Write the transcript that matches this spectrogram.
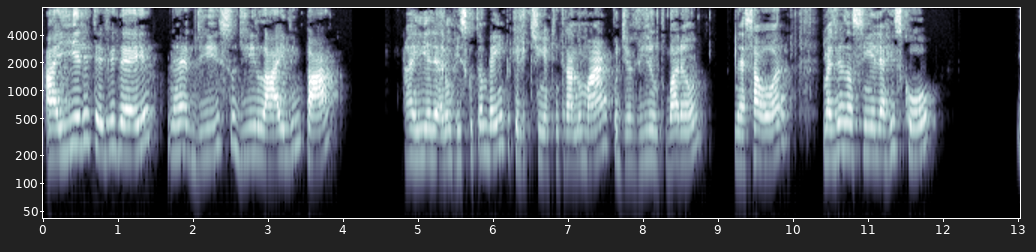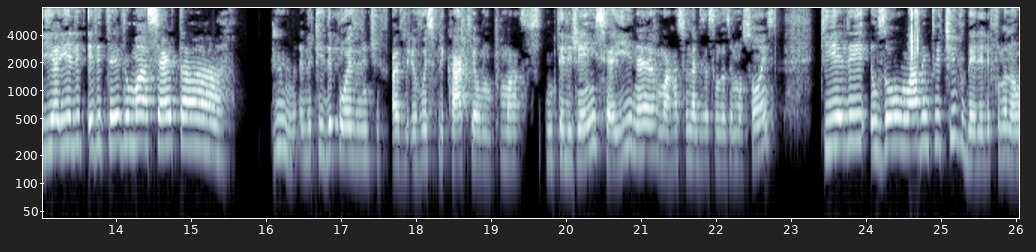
Aí ele teve ideia, né, disso, de ir lá e limpar. Aí ele era um risco também, porque ele tinha que entrar no mar, podia vir um tubarão nessa hora, mas mesmo assim ele arriscou. E aí ele, ele teve uma certa que depois a gente eu vou explicar que é uma inteligência aí, né, uma racionalização das emoções, que ele usou um lado intuitivo dele. Ele falou: "Não,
